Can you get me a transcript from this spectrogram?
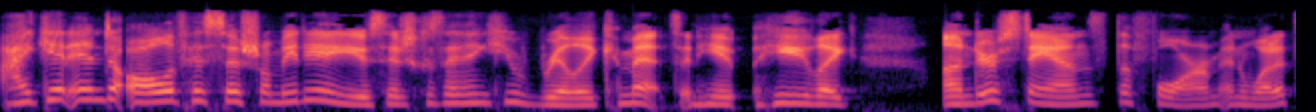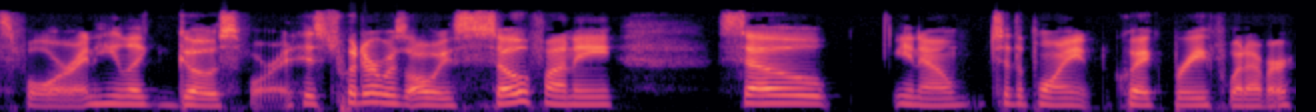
I get into all of his social media usage because I think he really commits and he he like understands the form and what it's for and he like goes for it. His Twitter was always so funny, so you know to the point, quick, brief, whatever.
